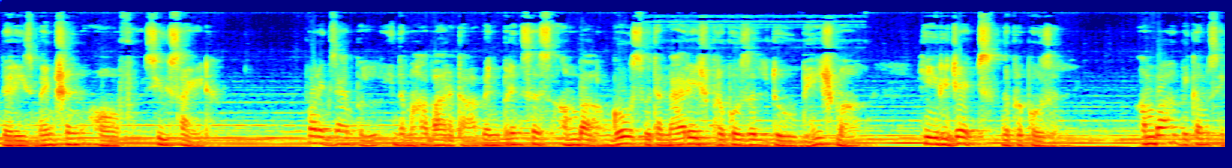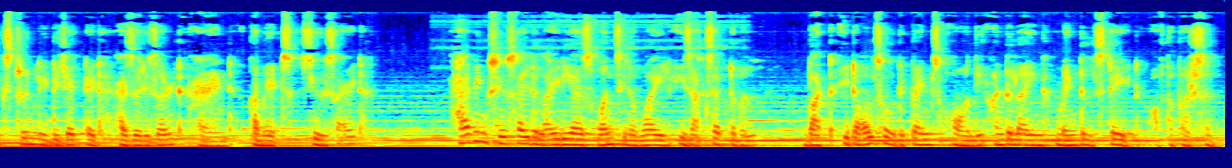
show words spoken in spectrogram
there is mention of suicide. For example, in the Mahabharata, when Princess Amba goes with a marriage proposal to Bhishma, he rejects the proposal. Amba becomes extremely dejected as a result and commits suicide. Having suicidal ideas once in a while is acceptable, but it also depends on the underlying mental state of the person.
